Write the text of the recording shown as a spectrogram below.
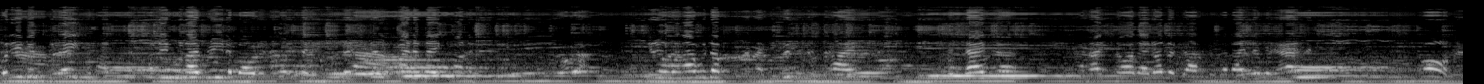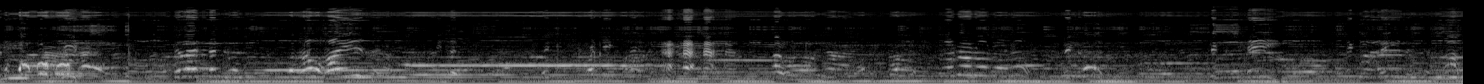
But even today, mean, when I read about it, they're still trying to make money. You know, when I went up at Christmas time to Tacna, and I saw that other doctor that I never had. Oh, and I said to him, well, how high is it? He said, it's 26. No, no, no, no, no. Because 16. 16 is not,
